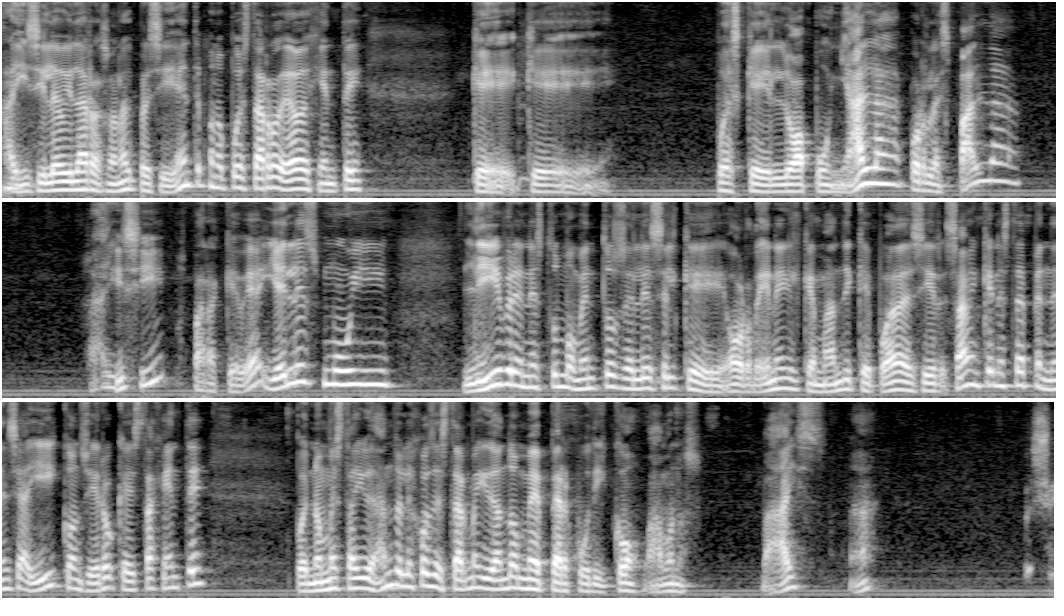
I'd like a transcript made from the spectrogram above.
Ahí sí le doy la razón al presidente, pues no puede estar rodeado de gente que, que pues que lo apuñala por la espalda. Ahí sí, pues para que vea. Y él es muy libre en estos momentos, él es el que ordena y el que manda y que pueda decir, ¿saben qué en esta dependencia ahí considero que esta gente pues no me está ayudando, lejos de estarme ayudando, me perjudicó. Vámonos. Vais. ¿ah? Pues sí.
